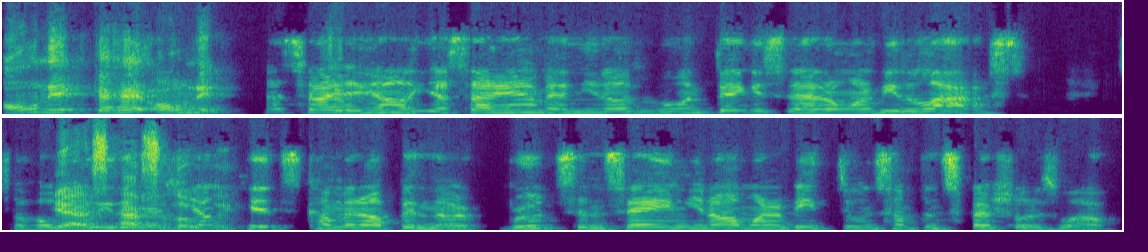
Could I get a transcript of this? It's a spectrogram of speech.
own it. Go ahead, own it. That's right. You know, yes, I am. And you know, the one thing is that I don't want to be the last. So hopefully Yes, there's absolutely. young kids coming up in the roots and saying, you know, I want to be doing something special as well.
